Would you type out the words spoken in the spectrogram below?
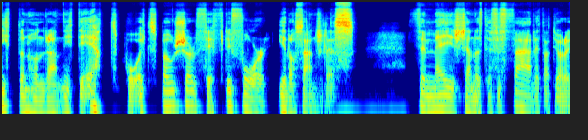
1991 på Exposure 54 i Los Angeles. För mig kändes det förfärligt att göra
